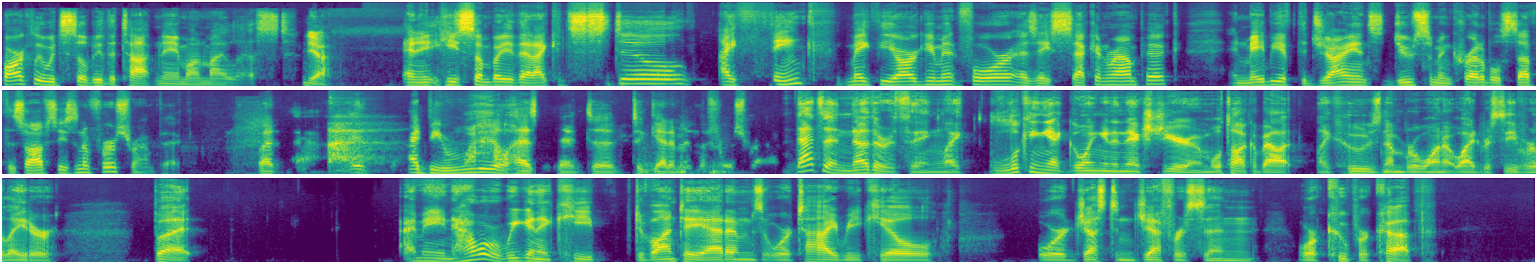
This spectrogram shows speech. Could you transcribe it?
Barkley would still be the top name on my list. Yeah. And he's somebody that I could still, I think, make the argument for as a second round pick. And maybe if the Giants do some incredible stuff this offseason, a first round pick. But it, I'd be real hesitant to, to get him in the first round. That's another thing. Like looking at going into next year, and we'll talk about like who's number one at wide receiver later. But I mean, how are we going to keep Davante Adams or Tyreek Hill or Justin Jefferson or Cooper Kupp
